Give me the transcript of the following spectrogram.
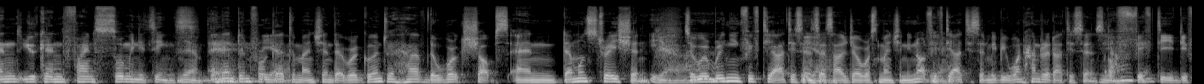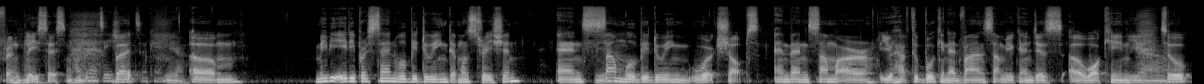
and you can find so many things. Yeah, there. and then don't forget Yeah. to mention that we're going to have the workshops and demonstration. Yeah. So we're bringing 50 artisans, Yeah. as Arja was mentioning, not 50 Yeah. artisans, maybe 100 artisans Yeah. of Okay. 50 different places. Organizations, But okay. Um, maybe 80% will be doing demonstration. And some will be doing workshops, and then some are you have to book in advance. Some you can just uh, walk in. Yeah. So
